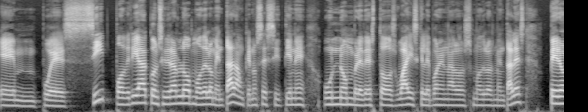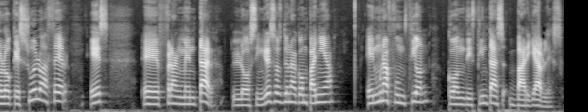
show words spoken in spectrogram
Em, pues sí, podría considerarlo modelo mental, aunque no sé si tiene un nombre de estos guays que le ponen a los modelos mentales, pero lo que suelo hacer es eh, fragmentar los ingresos de una compañía en una función con distintas variables.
